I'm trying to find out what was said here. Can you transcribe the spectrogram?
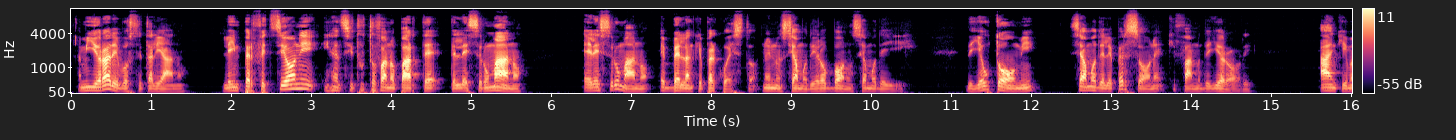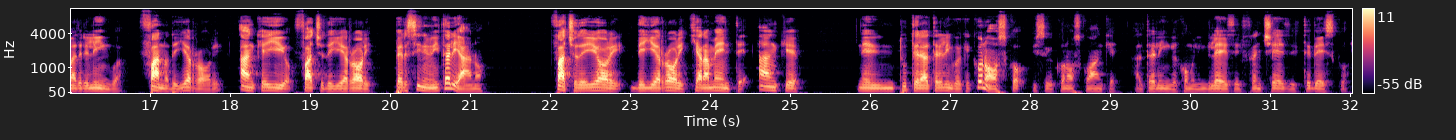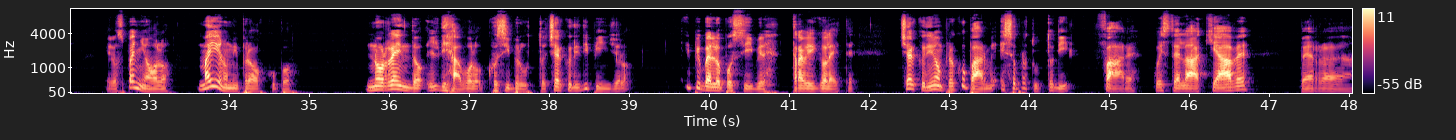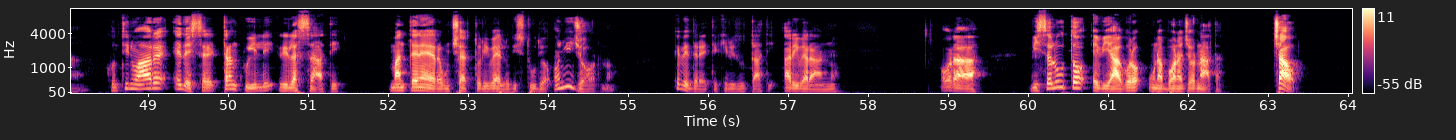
a migliorare il vostro italiano. Le imperfezioni innanzitutto fanno parte dell'essere umano e l'essere umano è bello anche per questo. Noi non siamo dei robot, non siamo dei, degli automi, siamo delle persone che fanno degli errori. Anche i madrelingua fanno degli errori, anche io faccio degli errori persino in italiano, faccio degli errori, degli errori chiaramente anche in tutte le altre lingue che conosco, visto che conosco anche altre lingue come l'inglese, il francese, il tedesco e lo spagnolo, ma io non mi preoccupo. Non rendo il diavolo così brutto, cerco di dipingerlo il più bello possibile, tra virgolette, cerco di non preoccuparmi e soprattutto di fare. Questa è la chiave per uh, continuare ed essere tranquilli, rilassati, mantenere un certo livello di studio ogni giorno e vedrete che i risultati arriveranno. Ora vi saluto e vi auguro una buona giornata. Ciao!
